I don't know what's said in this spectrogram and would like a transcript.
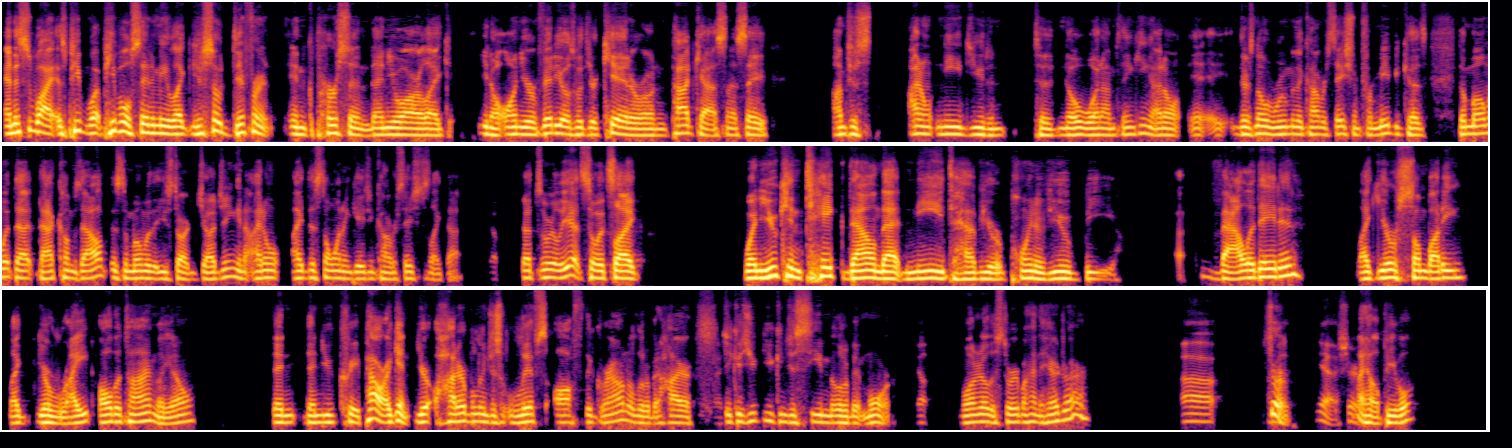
and this is why as people what people say to me like you're so different in person than you are like you know on your videos with your kid or on podcasts and i say i'm just i don't need you to to know what i'm thinking i don't i- i- there's no room in the conversation for me because the moment that that comes out is the moment that you start judging and i don't i just don't want to engage in conversations like that. That's really it. So it's like when you can take down that need to have your point of view be uh, validated like you're somebody like you're right all the time you know then then you create power. Again your hot air balloon just lifts off the ground a little bit higher because you, you can just see a little bit more. Yep. Want to know the story behind the hair dryer Uh, sure yeah, sure. I help people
